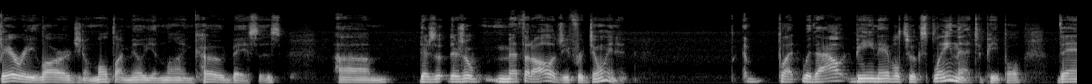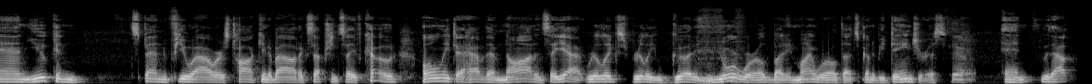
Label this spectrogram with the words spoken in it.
very large, you know, multi-million line code bases. Um, there's a, there's a methodology for doing it, but without being able to explain that to people, then you can spend a few hours talking about exception safe code only to have them nod and say, "Yeah, it really looks really good in your world, but in my world, that's going to be dangerous." Yeah. And without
